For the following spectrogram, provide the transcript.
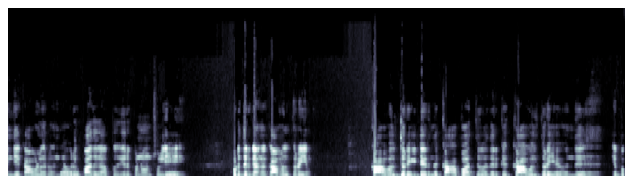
ஏந்திய காவலர் வந்து அவருக்கு பாதுகாப்பு இருக்கணும்னு சொல்லி கொடுத்துருக்காங்க காவல்துறையும். காவல்துறைகிட்ட இருந்து காப்பாற்றுவதற்கு காவல்துறையே வந்து இப்போ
